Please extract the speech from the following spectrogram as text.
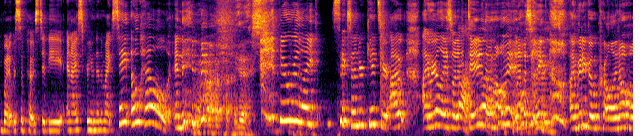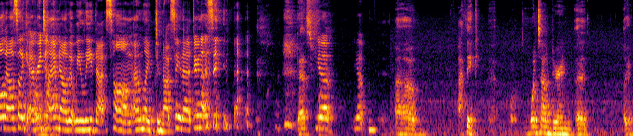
what it was supposed to be, and I screamed in the mic, "Say oh hell!" And then Yes. there were like 600 kids here. I I realized what I did in the moment, and I was like, I'm gonna go crawl in a hole now. So like every Oh, time now that we lead that song, I'm like, do not say that, do not say that. That's fun. Yep. Yep. Um, I think uh, one time during a, like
